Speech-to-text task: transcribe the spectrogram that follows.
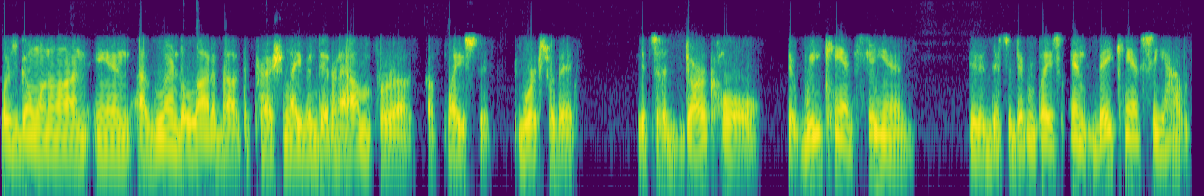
was going on, and I've learned a lot about depression. I even did an album for a, a place that works with it. It's a dark hole that we can't see in. It's a different place, and they can't see out.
